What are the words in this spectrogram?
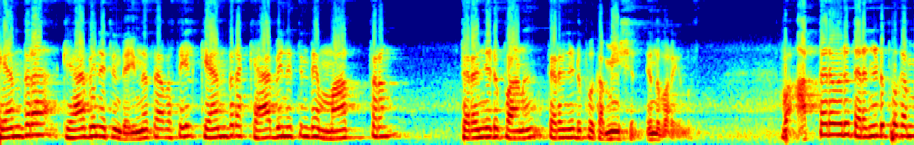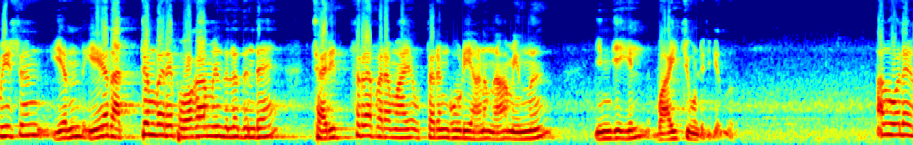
കേന്ദ്ര ക്യാബിനറ്റിന്റെ ഇന്നത്തെ അവസ്ഥയിൽ കേന്ദ്ര ക്യാബിനറ്റിന്റെ മാത്രം തെരഞ്ഞെടുപ്പാണ് തെരഞ്ഞെടുപ്പ് കമ്മീഷൻ എന്ന് പറയുന്നത്. അപ്പൊ അത്തരം ഒരു തെരഞ്ഞെടുപ്പ് കമ്മീഷൻ എന്ത് ഏതറ്റം വരെ പോകാമെന്നുള്ളതിന്റെ ചരിത്രപരമായ ഉത്തരം കൂടിയാണ് നാം ഇന്ന് ഇന്ത്യയിൽ വായിച്ചുകൊണ്ടിരിക്കുന്നത്. അതുപോലെ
